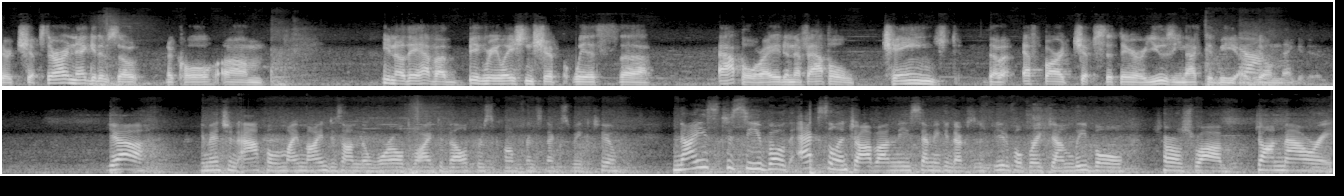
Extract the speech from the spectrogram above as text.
their chips. There are negatives though, Nicole. Um, you know, they have a big relationship with uh, Apple, right? And if Apple changed the FBAR chips that they are using, that could be Yeah. a real negative. Yeah. You mentioned Apple. My mind is on the Worldwide Developers Conference next week, too. Nice to see you both. Excellent job on these semiconductors. Beautiful breakdown. Lee Bohl, Charles Schwab, John Mowry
